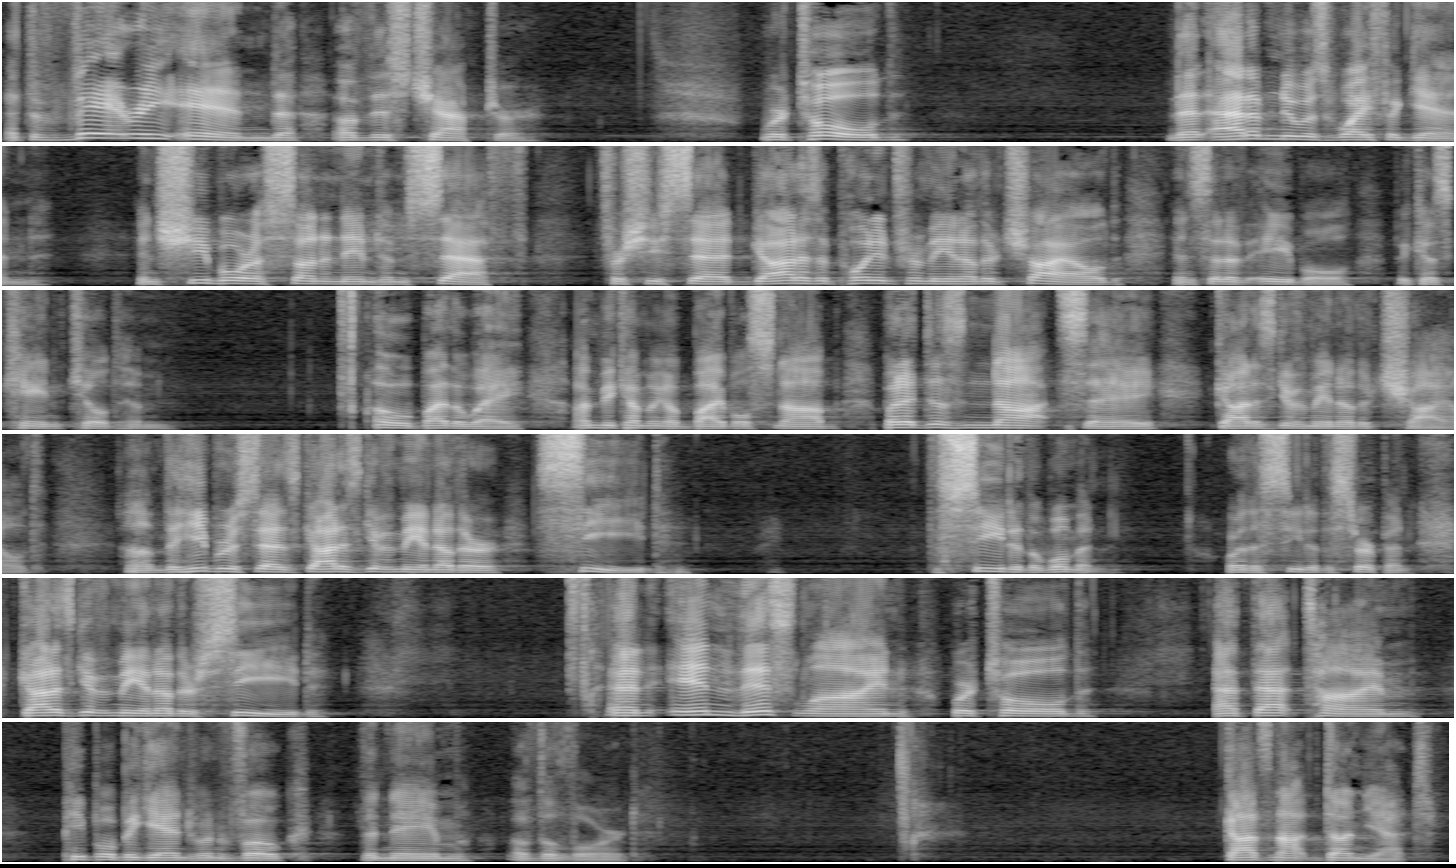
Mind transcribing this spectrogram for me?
at the very end of this chapter. We're told that Adam knew his wife again, and she bore a son and named him Seth, for she said, God has appointed for me another child instead of Abel, because Cain killed him. Oh, by the way, I'm becoming a Bible snob, but it does not say God has given me another child. Um, the Hebrew says God has given me another seed, the seed of the woman or the seed of the serpent. God has given me another seed. And in this line, we're told at that time, people began to invoke the name of the Lord. God's not done yet.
